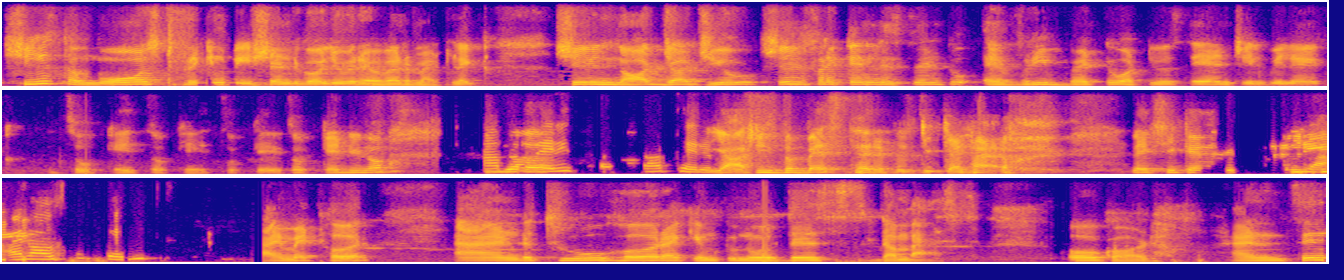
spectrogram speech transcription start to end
she's the most freaking patient girl you've ever met. Like she'll not judge you. She'll freaking listen to every bit to what you say, and she'll be like, "It's okay, it's okay, it's okay, it's okay." You know, i'm the- a very therapist yeah, she's the best therapist you can have. like she can. yeah and also I met her, and through her I came to know this dumbass. Oh God! And since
